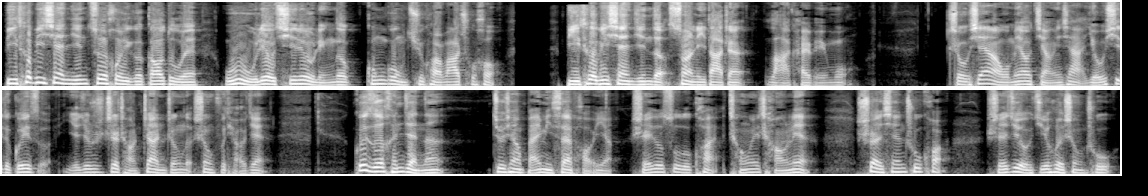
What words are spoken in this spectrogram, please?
比特币现金最后一个高度为五五六七六零的公共区块挖出后，比特币现金的算力大战拉开帷幕。首先啊，我们要讲一下游戏的规则，也就是这场战争的胜负条件。规则很简单，就像百米赛跑一样，谁的速度快，成为长链，率先出块，谁就有机会胜出，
